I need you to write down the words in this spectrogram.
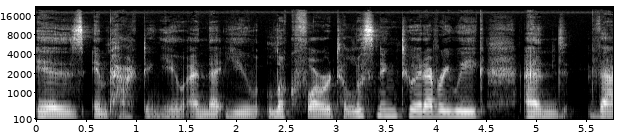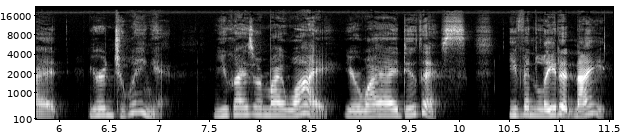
is impacting you and that you look forward to listening to it every week and that you're enjoying it. You guys are my why. You're why I do this, even late at night.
